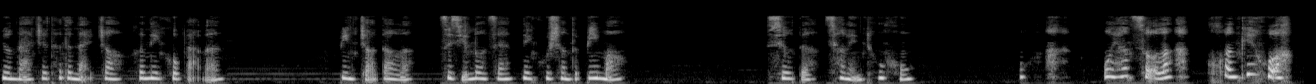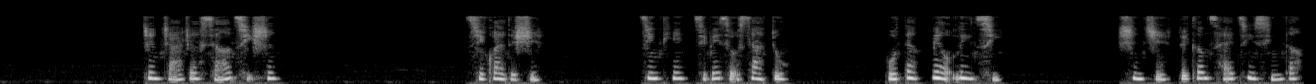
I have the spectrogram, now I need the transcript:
又拿着他的奶罩和内裤把玩。并找到了自己落在内裤上的逼毛，羞得俏脸通红。我我要走了，还给我！挣扎着想要起身。奇怪的是，今天几杯酒下肚，不但没有力气，甚至对刚才进行的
